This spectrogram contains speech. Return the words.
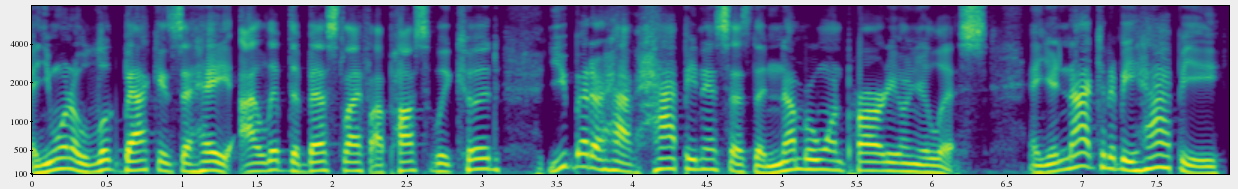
and you want to look back and say, hey, I lived the best life I possibly could, you better have happiness as the number one priority on your list. And you're not going to be happy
